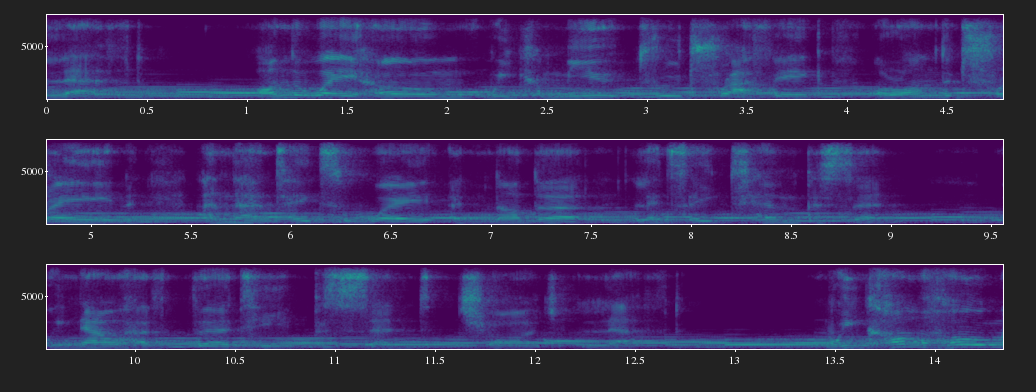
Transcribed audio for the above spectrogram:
left. On the way home, we commute through traffic or on the train, and that takes away another, let's say 10%. We now have 30% charge left. We come home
